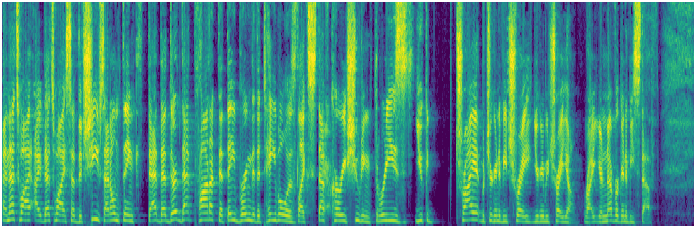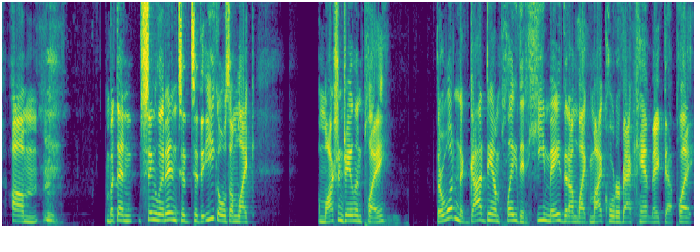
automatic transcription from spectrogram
And that's why I that's why I said the Chiefs. I don't think that that that product that they bring to the table is like Steph Curry shooting threes. You could try it, but you're going to be Trey. You're going to be Trae Young, right? You're never going to be Steph. Um, but then single it in to, to the Eagles. I'm like, I'm watching Jalen play. There wasn't a goddamn play that he made that I'm like, my quarterback can't make that play.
